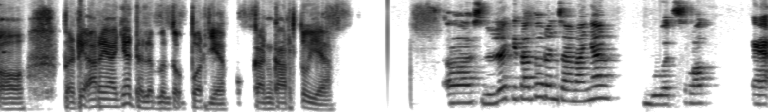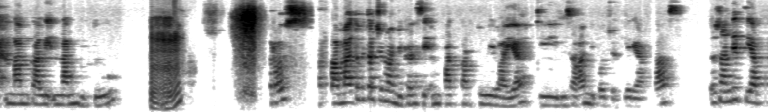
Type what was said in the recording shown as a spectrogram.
Oh, berarti areanya dalam bentuk board ya, bukan kartu ya? Eh, sebenarnya kita tuh rencananya buat slot kayak 6 kali 6 gitu. Mm-mm. Terus pertama itu kita cuma dikasih empat kartu wilayah di misalkan di pojok kiri atas. Terus nanti tiap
